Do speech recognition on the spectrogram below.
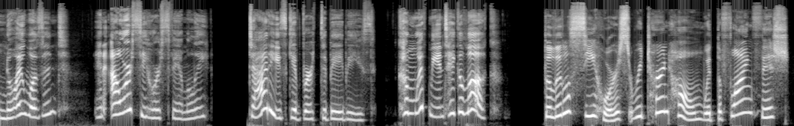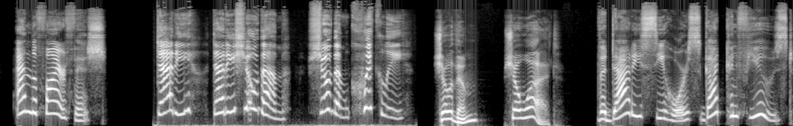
No, I wasn't. In our seahorse family, daddies give birth to babies. Come with me and take a look. The little seahorse returned home with the flying fish and the firefish. Daddy, Daddy, show them. Show them quickly. Show them. Show what? The daddy seahorse got confused,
